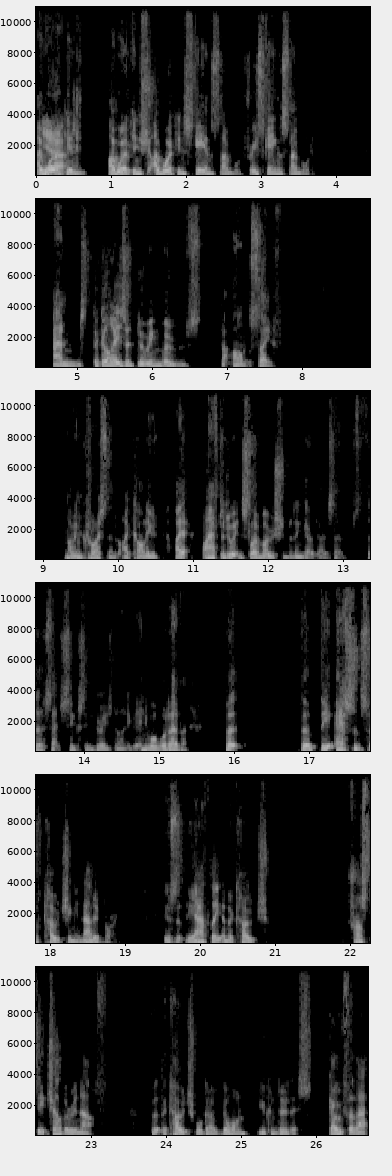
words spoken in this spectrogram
I yeah. work in I work in I work in ski and snowboard, free skiing and snowboarding, and the guys are doing moves that aren't safe. I mean, Christ, I can't even. I I have to do it in slow motion and then go. That's a that's sixty degrees, ninety anyway, whatever. But the the essence of coaching in that environment is that the athlete and the coach trust each other enough that the coach will go, go on, you can do this. Go for that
